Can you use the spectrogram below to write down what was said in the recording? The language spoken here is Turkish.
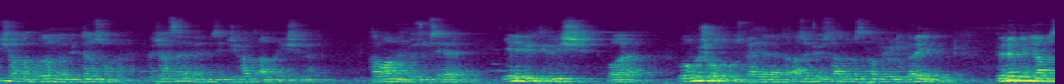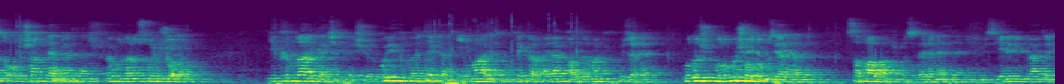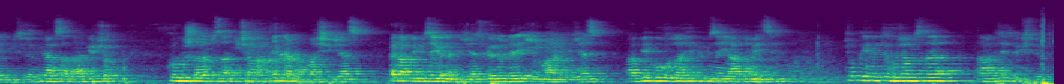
İnşallah buradan döndükten sonra Hacı Hasan Efendimizin cihat anlayışını tamamen özümseyerek yeni bir diriliş olarak bulmuş olduğumuz beldelerde az önce Üstadımızın da buyurdukları gibi gönül dünyamızda oluşan depremler ve bunların sonucu olan yıkımlar gerçekleşiyor. Bu yıkımları tekrar imar etmek, tekrar ayağa kaldırmak üzere buluş, bulunmuş olduğumuz yerlerde Safa Vakfımız, Veren Derneğimiz, Yeni Dünya Derneğimiz ve bilhassa daha birçok kuruluşlarımızla inşallah tekrardan başlayacağız ve Rabbimize yöneleceğiz, gönülleri imar edeceğiz. Rabbim bu uğurda hepimize yardım etsin. Çok kıymetli hocamızı da davet etmek istiyorum.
